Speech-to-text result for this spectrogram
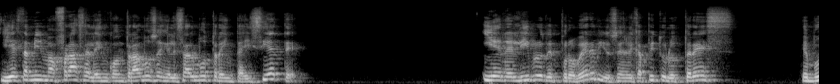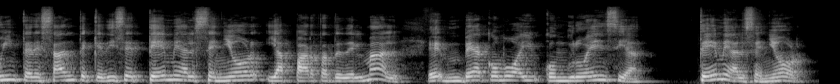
y esta misma frase la encontramos en el Salmo 37 y en el libro de Proverbios, en el capítulo 3. Es muy interesante que dice, teme al Señor y apártate del mal. Eh, vea cómo hay congruencia. Teme al Señor.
